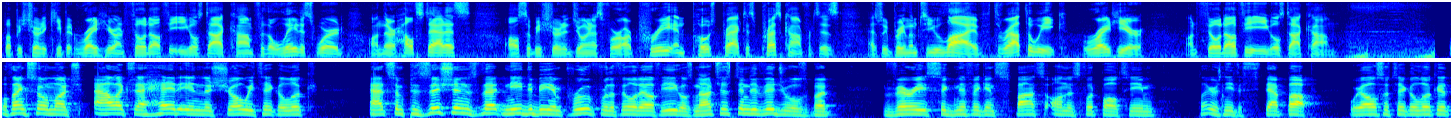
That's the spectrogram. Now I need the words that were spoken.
but be sure to keep it right here on PhiladelphiaEagles.com for the latest word on their health status. Also, be sure to join us for our pre and post practice press conferences as we bring them to you live throughout the week right here on PhiladelphiaEagles.com. Well, thanks so much, Alex. Ahead in the show, we take a look at some positions that need to be improved for the Philadelphia Eagles, not just individuals, but very significant spots on this football team. Players need to step up. We also take a look at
